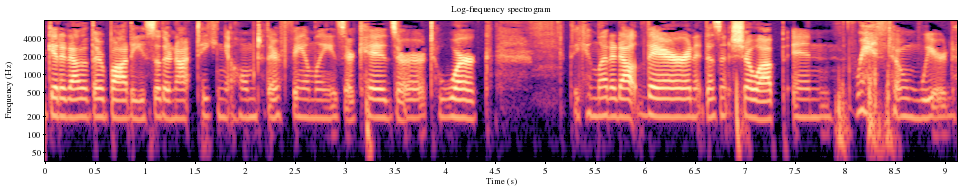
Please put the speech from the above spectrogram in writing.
get it out of their body so they're not taking it home to their families, their kids or to work. They can let it out there and it doesn't show up in random weird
